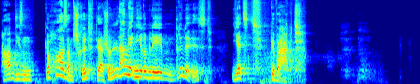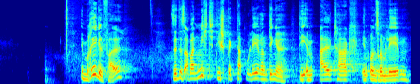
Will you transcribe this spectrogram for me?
haben diesen Gehorsamsschritt, der schon lange in ihrem Leben drinne ist, jetzt gewagt. Im Regelfall sind es aber nicht die spektakulären Dinge, die im Alltag in unserem Leben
